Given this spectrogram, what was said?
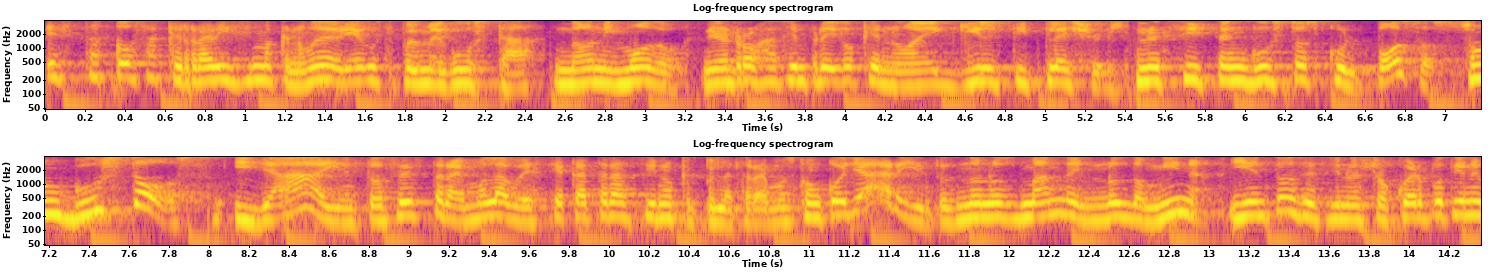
esta cosa que rarísima que no me debería gustar, pues me gusta, no ni modo. Yo en roja siempre digo que no hay guilty pleasures, no existen gustos culposos, son gustos y ya. Y entonces traemos la bestia acá atrás, sino que pues la traemos con collar y entonces no nos manda y no nos domina. Y entonces si nuestro cuerpo tiene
